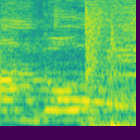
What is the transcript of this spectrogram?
comando.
